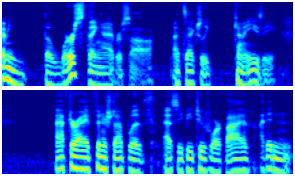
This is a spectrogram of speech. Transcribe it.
I mean, the worst thing I ever saw. That's actually kind of easy. After I finished up with SCP 245, I didn't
